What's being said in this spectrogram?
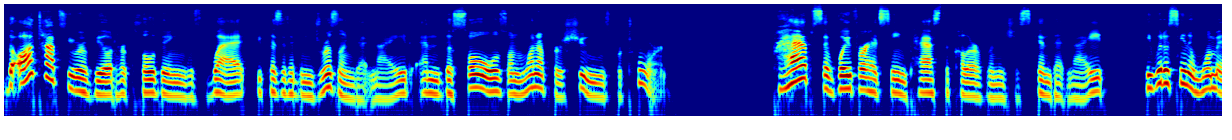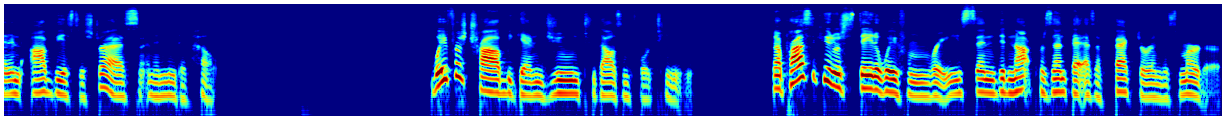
The autopsy revealed her clothing was wet because it had been drizzling that night, and the soles on one of her shoes were torn. Perhaps if Wafer had seen past the color of Renisha's skin that night, he would have seen a woman in obvious distress and in need of help. Wafer's trial began June 2014. Now, prosecutors stayed away from race and did not present that as a factor in this murder.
